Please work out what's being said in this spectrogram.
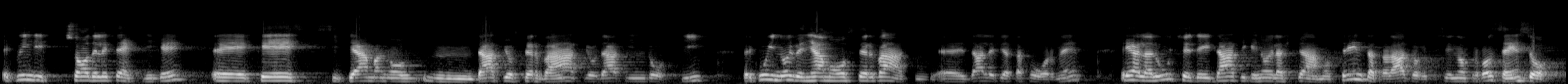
E quindi ci sono delle tecniche eh, che si chiamano mh, dati osservati o dati indotti, per cui noi veniamo osservati eh, dalle piattaforme e alla luce dei dati che noi lasciamo, senza tra l'altro che ci sia il nostro consenso,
